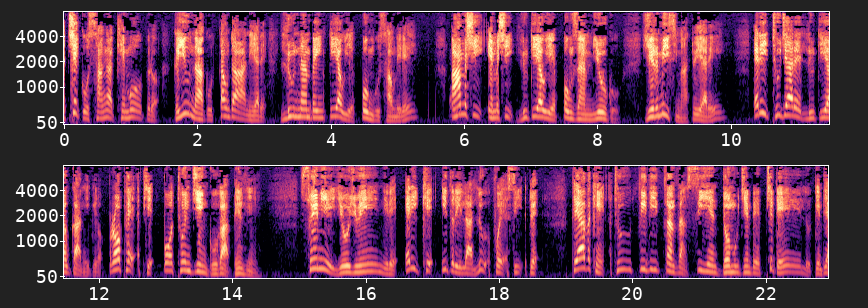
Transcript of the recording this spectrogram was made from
အချစ်ကိုဆန်ကခင်မို့ပြီးတော့ဂယုနာကိုတောင့်တနေရတဲ့လူနံပိန်တယောက်ရဲ့ပုံကိုဆောင်နေတယ်အားမရှိအင်မရှိလူတယောက်ရဲ့ပုံစံမျိုးကိုယေရမိစီမှာတွေ့ရတယ်အဲ့ဒီထူးခြားတဲ့လူတယောက်ကနေပြီးတော့ပရောဖက်အဖြစ်ပေါ်ထွန်းခြင်းကိုကဘင်းလျင်ဆွေးမြေ့ယိုယွင်းနေတဲ့အဲ့ဒီခေတ်ဣသရေလလူအဖွဲ့အစည်းအတွက် ဖျားသခင်အထူးသီးသီးတန်တန်စီရင်တော်မူခြင်းပဲဖြစ်တယ်လို့တင်ပြ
